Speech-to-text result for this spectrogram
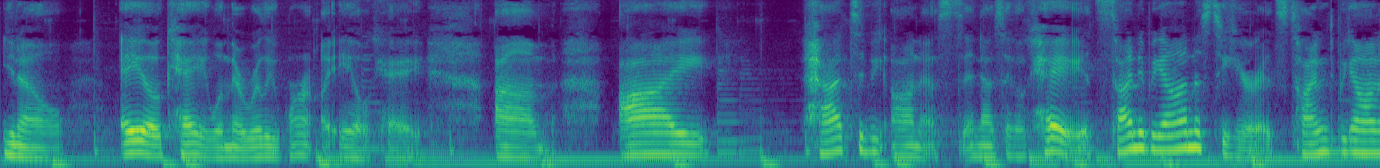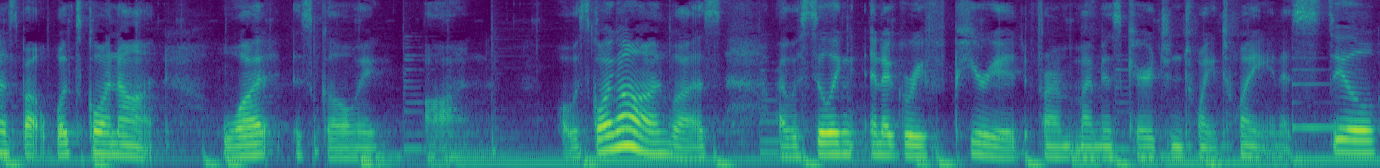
you know, a okay when there really weren't a okay. Um, I had to be honest. And I was like, okay, it's time to be honest here. It's time to be honest about what's going on. What is going on? What was going on was I was still in a grief period from my miscarriage in 2020, and I still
